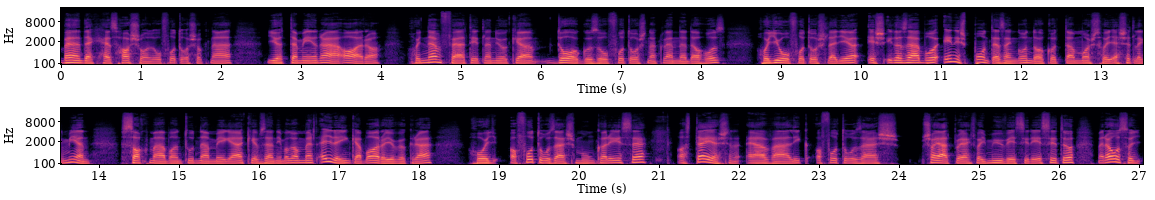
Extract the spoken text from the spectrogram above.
Benedekhez hasonló fotósoknál jöttem én rá arra, hogy nem feltétlenül kell dolgozó fotósnak lenned ahhoz, hogy jó fotós legyél, és igazából én is pont ezen gondolkodtam most, hogy esetleg milyen szakmában tudnám még elképzelni magam, mert egyre inkább arra jövök rá, hogy a fotózás munkarésze az teljesen elválik a fotózás saját projekt vagy művészi részétől, mert ahhoz, hogy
